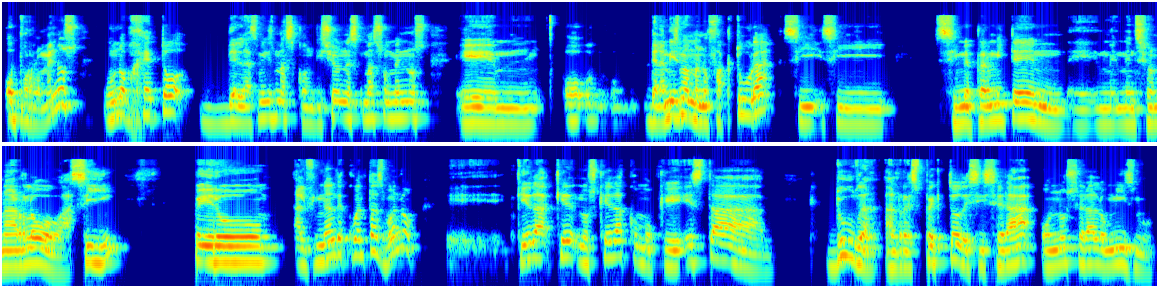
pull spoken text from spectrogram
o por lo menos un objeto de las mismas condiciones, más o menos eh, o, de la misma manufactura, si, si, si me permiten eh, mencionarlo así, pero al final de cuentas, bueno, eh, queda, que, nos queda como que esta duda al respecto de si será o no será lo mismo.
